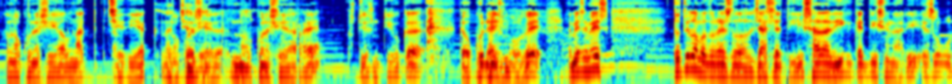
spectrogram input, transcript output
que no el coneixia, el Nat Chediak, no, el Nat coneixia, no el coneixia de res, hòstia, és un tio que, que ho coneix molt bé. A més a més, tot i la maduresa del jazz llatí, s'ha de dir que aquest diccionari és el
